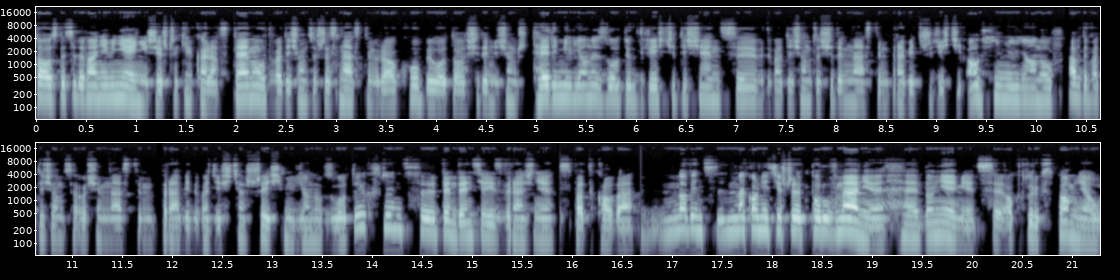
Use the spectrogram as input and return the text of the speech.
To zdecydowanie mniej niż jeszcze kilka lat temu. W 2016 roku było to 74 miliony złotych 200 tysięcy, w 2017 prawie 38 milionów, a w 2018 prawie 26 milionów złotych, więc tendencja jest wyraźnie spadkowa. No więc na koniec jeszcze porównanie do Niemiec, o których wspomniał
